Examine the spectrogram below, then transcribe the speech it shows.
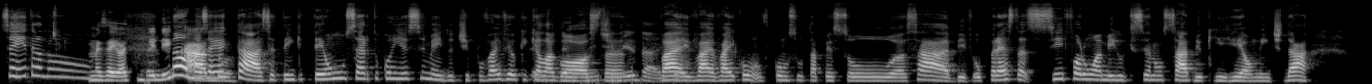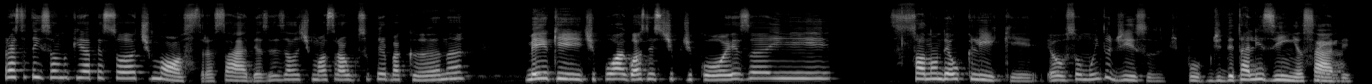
Você entra no. Mas aí eu acho delicado. Não, mas aí é que tá. Você tem que ter um certo conhecimento, tipo, vai ver o que, que ela gosta. Vai, é. vai, vai consultar a pessoa, sabe? Ou presta. Se for um amigo que você não sabe o que realmente dá, presta atenção no que a pessoa te mostra, sabe? Às vezes ela te mostra algo super bacana, meio que tipo, ah, gosto desse tipo de coisa e só não deu clique. Eu sou muito disso, tipo, de detalhezinho, sabe?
